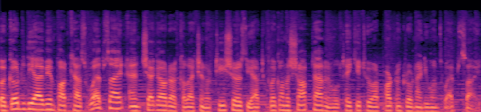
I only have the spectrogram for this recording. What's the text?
But go to the IVM Podcast website and check out our collection of t shirts. You have to click on the shop tab and we'll take you to our partner Grow 91's website.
